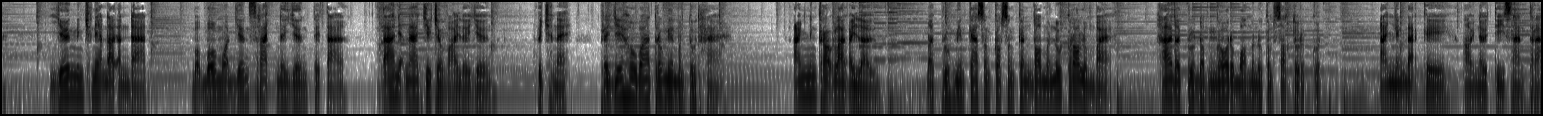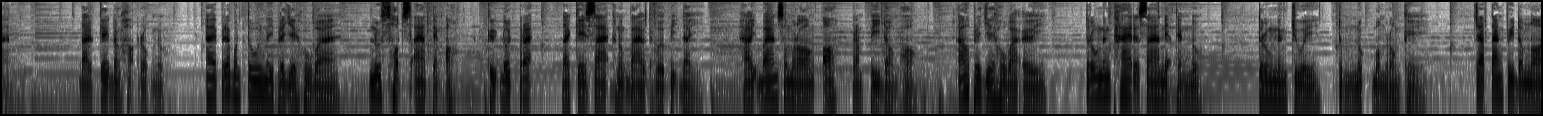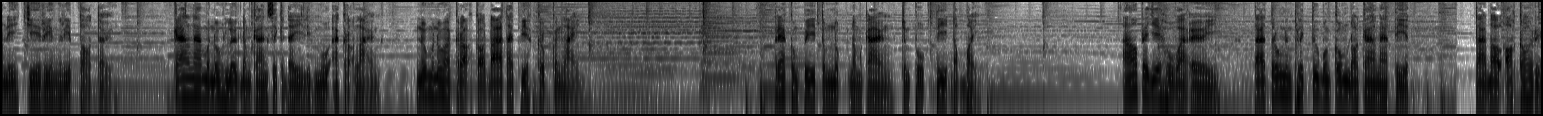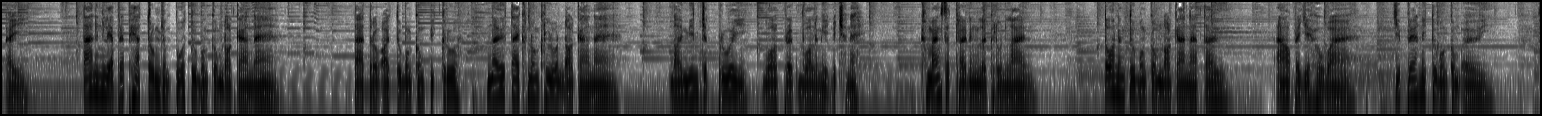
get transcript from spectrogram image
យើងនឹងឈ្នះដោយអណ្ដាតបបោមាត់យើងស្រាច់នៅយើងទេតើតើអ្នកណាជាចៅវាយលើយើងដូច្នេះព្រះយេហូវ៉ាទ្រង់មានបន្ទូលថាអញនឹងក្រោកឡើងឥឡូវដោយព្រោះមានការសង្កត់សង្កិនដល់មនុស្សក្រលំបាកហើយដោយព្រោះដំងរបស់មនុស្សកំសត់ទុរគត អញនឹងដាក់គេឲ្យនៅទីសានត្រាន ដែលគេដង្ហក់រកនោះឯព្រះបន្ទូលនៃព្រះយេហូវ៉ានោះសុទ្ធស្អាតទាំងអស់គឺដូចប្រាក់ដែលគេសាកក្នុងបាវធ្វើពីដី ហើយបានសម្រងអស់7ដងផងអោព្រះយេហូវ៉ាអើយទ្រង់នឹងថែរក្សាអ្នកទាំងនោះទ្រង់នឹងជួយទំនុកបំរុងគេ ចាប់តាំងពីដំណរនេះជារៀងរៀបតទៅ កាលណាមនុស្សលើកដំកើងសេចក្តីលិមួអាក្រក់ឡើងនោះមនុស្សអាក្រក់ក៏ដើរតែពៀសគ្រប់កន្លែងព្រះគម្ពីរទំនុកដំកើងចំពូកទី13អោព្រះយេហូវ៉ាអើយតើទ្រង់នឹងភ្លេចទូបង្គំដល់កាលណាទៀតតើដល់អស់កលឬអីតើនឹងលាក់ព្រះភ័ក្ត្រទ្រង់ចំពោះទូបង្គំដល់កាលណាតើទ្រង់ឲ្យទូបង្គំពិគ្រោះនៅតែក្នុងខ្លួនដល់កាលណា ដោយមានចិត្តព្រួយវល់ព្រឹកវល់ល្ងាចដូច្នេះខ្មាំងសត្រូវនឹងលើកខ្លួនឡើងទាស់នឹងទូបង្គំដល់កាលណាទៅអោព្រះយេហូវ៉ាជាព្រះនៃទូបង្គំអើយ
